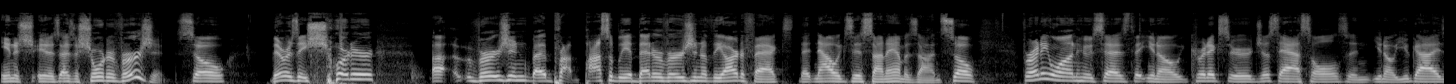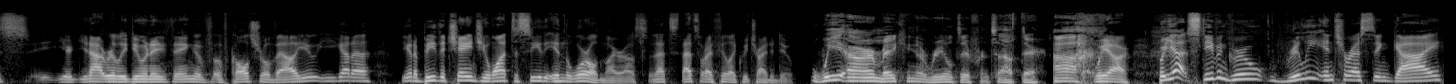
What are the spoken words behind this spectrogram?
in a, as a shorter version. So there is a shorter uh, version, uh, possibly a better version of the artifact that now exists on Amazon. So, for anyone who says that you know critics are just assholes and you know you guys you're, you're not really doing anything of, of cultural value, you gotta you gotta be the change you want to see in the world, Myros. And that's that's what I feel like we try to do. We are making a real difference out there. Uh. We are, but yeah, Stephen Groo, really interesting guy,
